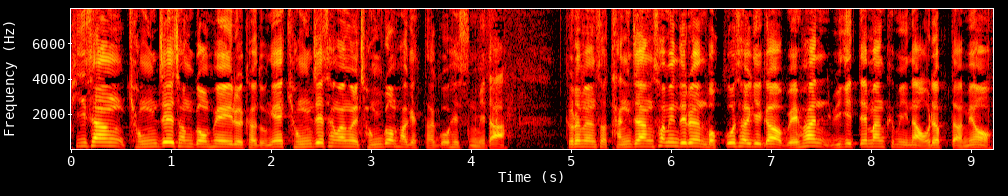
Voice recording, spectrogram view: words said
비상 경제 점검 회의를 가동해 경제 상황을 점검하겠다고 했습니다. 그러면서 당장 서민들은 먹고 살기가 외환 위기 때만큼이나 어렵다며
